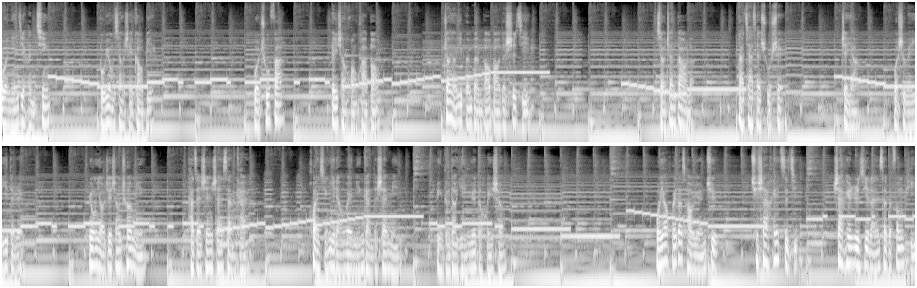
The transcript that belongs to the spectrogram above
我年纪很轻，不用向谁告别。我出发，背上黄挎包，装有一本本薄薄的诗集。小站到了，大家在熟睡。这样，我是唯一的人，拥有这声车鸣，它在深山散开，唤醒一两位敏感的山民，并得到隐约的回声。我要回到草原去，去晒黑自己，晒黑日记蓝色的封皮。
